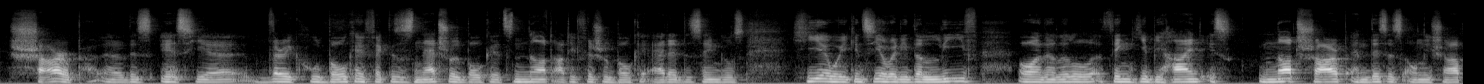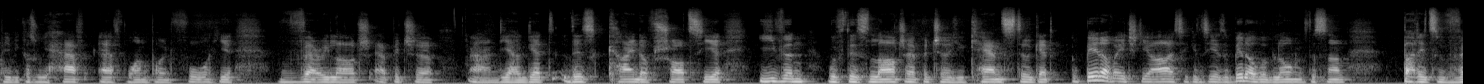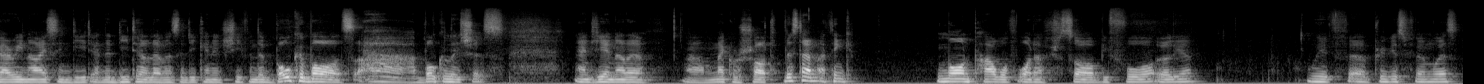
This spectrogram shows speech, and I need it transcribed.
sharp uh, this is here. Very cool bokeh effect. This is natural bokeh. It's not artificial bokeh added. The same goes here where you can see already the leaf or the little thing here behind is not sharp and this is only sharp here because we have f1.4 here. Very large aperture. And yeah get this kind of shots here. Even with this large aperture you can still get a bit of HDR as you can see it's a bit overblown with the sun. But it's very nice indeed and the detail levels that you can achieve in the bokeh balls. Ah bokelicious and here another um, macro shot. This time I think more on par with what I saw before earlier with uh, previous firmwares.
